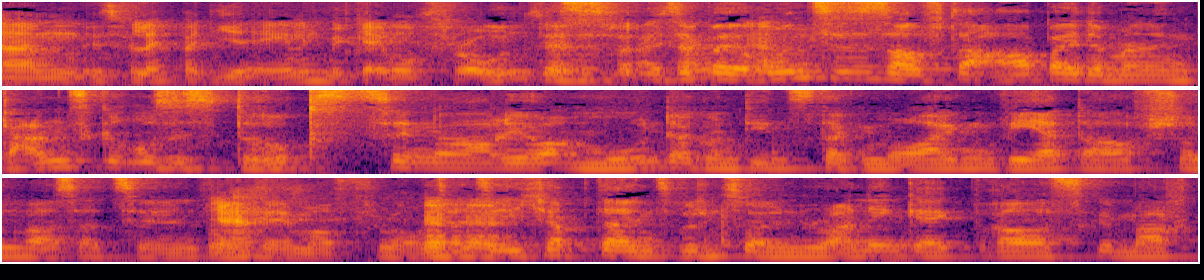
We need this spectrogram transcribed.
Ähm, ist vielleicht bei dir ähnlich mit Game of Thrones. Ist, also bei uns ist es auf der Arbeit immer ein ganz großes Druckszenario am Montag und Dienstagmorgen. Wer darf schon was erzählen von ja. Game of Thrones. Also ich habe da inzwischen so einen Running Gag draus gemacht,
